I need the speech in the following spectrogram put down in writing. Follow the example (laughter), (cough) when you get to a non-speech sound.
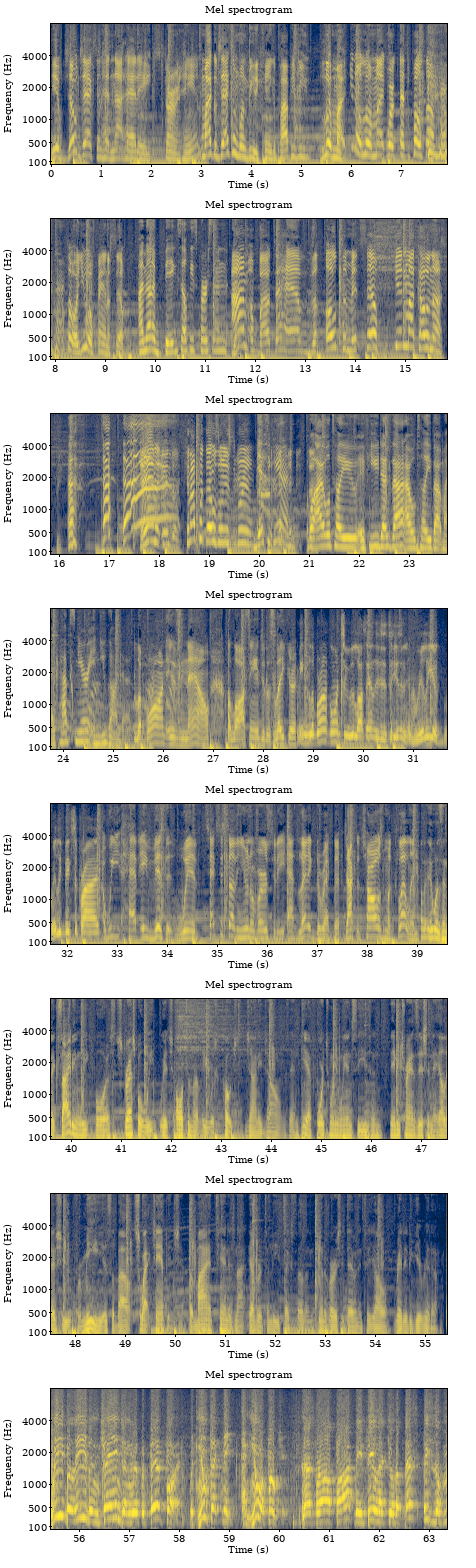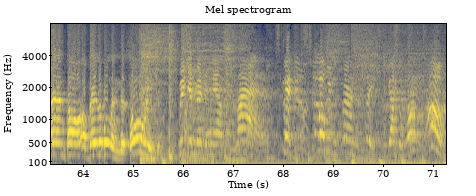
if Joe Jackson had not had a stern hand, Michael Jackson wouldn't be the king of pop. He'd be Lil Mike. You know, Lil Mike worked at the post office. (laughs) so, are you a fan of selfies? I'm not a big selfies person. I'm about to have the ultimate selfie. Getting my colonoscopy. (laughs) (laughs) and an endo. Can I put those on Instagram? Yes, you can. (laughs) well, I will tell you if he does that, I will tell you about my pap smear in Uganda. LeBron is now a Los Angeles Laker. I mean, LeBron going to Los Angeles isn't really a really big surprise? Uh, we have a visit with Texas Southern University athletic director, Dr. Charles McClelland. It was an exciting week for us, stressful week, which ultimately was Coach Johnny Jones. And he had 420 win season. Then he transitioned to LSU. For me, it's about SWAC championship. But my intent is not ever to leave Texas Southern University, Devin, until y'all ready to get rid of me. We believe in change and we're prepared for it with new technique and new approaches. And as for our part, we feel that you're the best pieces of manpower available in this whole region. We're getting ready to have a live spectacle. What we was trying to say, you got to walk home,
